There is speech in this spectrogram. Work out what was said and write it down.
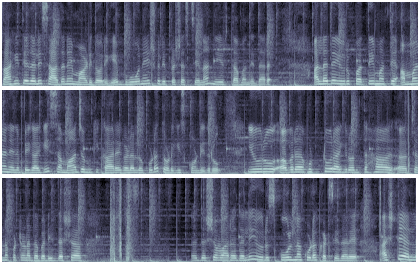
ಸಾಹಿತ್ಯದಲ್ಲಿ ಸಾಧನೆ ಮಾಡಿದವರಿಗೆ ಭುವನೇಶ್ವರಿ ಪ್ರಶಸ್ತಿಯನ್ನು ನೀಡ್ತಾ ಬಂದಿದ್ದಾರೆ. ಅಲ್ಲದೆ ಇವರು ಪತಿ ಮತ್ತು ಅಮ್ಮನ ನೆನಪಿಗಾಗಿ ಸಮಾಜಮುಖಿ ಕಾರ್ಯಗಳಲ್ಲೂ ಕೂಡ ತೊಡಗಿಸಿಕೊಂಡಿದ್ರು. ಇವರು ಅವರ ಹುಟ್ಟೂರಾಗಿರುವಂತಹ ಚನ್ನಪಟ್ಟಣದ ಬಳಿ ದಶ ದಶವಾರದಲ್ಲಿ ಇವರು ಸ್ಕೂಲ್ನ ಕೂಡ ಕಟ್ಟಿಸಿದ್ದಾರೆ ಅಷ್ಟೇ ಅಲ್ಲ,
